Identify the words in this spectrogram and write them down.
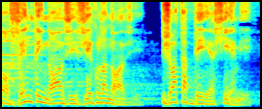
Noventa e nove vírgula nove JBFM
